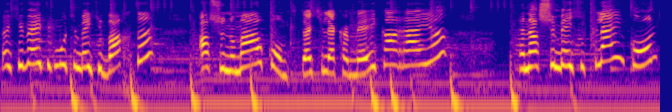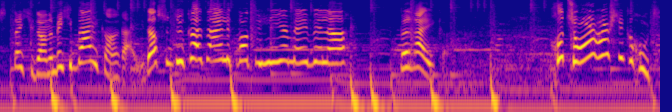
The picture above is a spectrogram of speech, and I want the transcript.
dat je weet, ik moet een beetje wachten. Als ze normaal komt, dat je lekker mee kan rijden. En als ze een beetje klein komt, dat je dan een beetje bij kan rijden. Dat is natuurlijk uiteindelijk wat we hiermee willen bereiken. Goed zo hoor, hartstikke goed.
